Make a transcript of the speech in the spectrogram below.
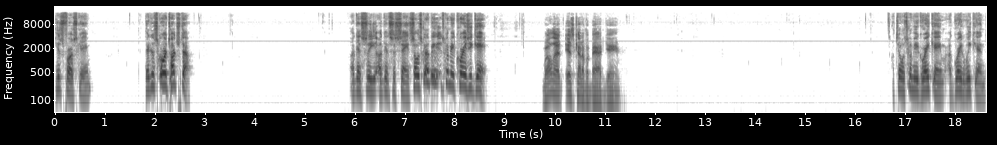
his first game. They didn't score a touchdown against the against the Saints. So it's gonna be it's gonna be a crazy game. Well, that is kind of a bad game. You, it's going to be a great game, a great weekend.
